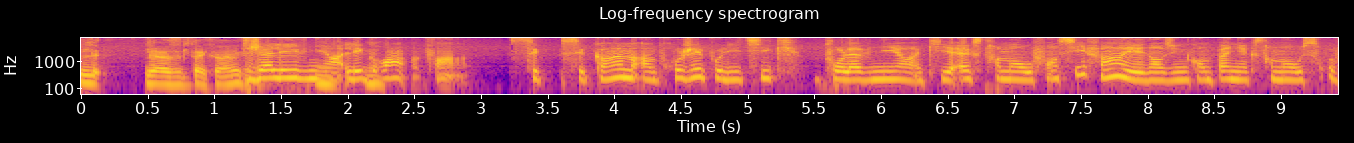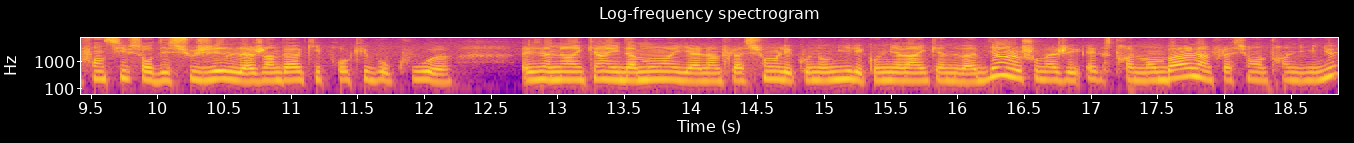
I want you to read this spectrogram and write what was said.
les, les, résultats économiques J'allais y venir. Les grands. Enfin, c'est quand même un projet politique pour l'avenir qui est extrêmement offensif hein, et dans une campagne extrêmement offensive sur des sujets de l'agenda qui préoccupent beaucoup euh, les Américains. Évidemment, il y a l'inflation, l'économie. L'économie américaine va bien, le chômage est extrêmement bas, l'inflation est en train de diminuer.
